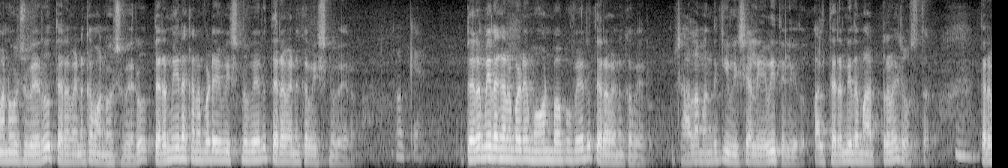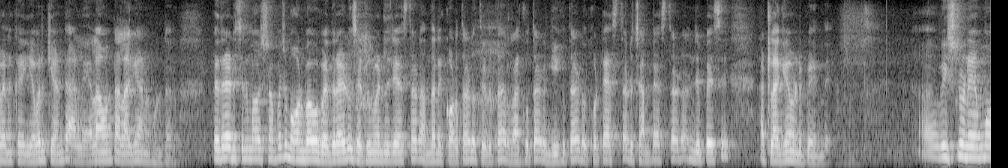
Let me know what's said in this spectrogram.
మనోజ్ వేరు తెర వెనక మనోజ్ వేరు తెర మీద కనబడే విష్ణు వేరు తెర వెనక విష్ణు వేరు. ఓకే తెర మీద కనబడే మోహన్ బాబు వేరు తెర వెనుక వేరు. చాలామందికి ఈ విషయాలు ఏవీ తెలియదు. వాళ్ళు తెర మీద మాత్రమే చూస్తారు. తెర వెనుక ఎవరికి అంటే వాళ్ళు ఎలా ఉంటే అలాగే అనుకుంటారు. పెద్దరాయుడు సినిమా వచ్చినప్పటి నుంచి మోహన్ బాబు పెద్దరాయుడు సెటిల్మెంట్లు చేస్తాడు అందరిని కొడతాడు తిడతాడు రక్కుతాడు గీకుతాడు కొట్టేస్తాడు చంపేస్తాడు అని చెప్పేసి అట్లాగే ఉండిపోయింది. విష్ణునేమో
